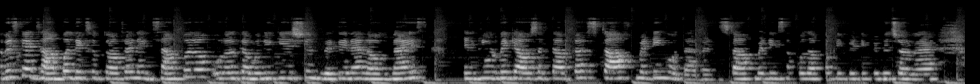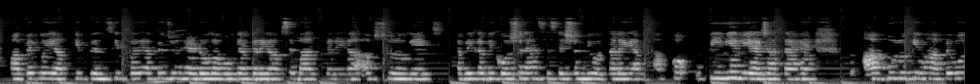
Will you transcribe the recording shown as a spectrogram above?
अब इसका एग्ज़ाम्पल देख सकते हो आप friend example of oral communication within an organize include में क्या हो सकता है आपका? स्टाफ मीटिंग होता है फ्रेंड स्टाफ मीटिंग सपोज़ आपका पीपीटी पे भी चल रहा है वहाँ पे कोई आपकी प्रिंसिपल या फिर जो हेड होगा वो क्या करेगा? आपसे बात करेगा आप सुनोगे कभी कभी क्वेश्चन आंसर सेशन भी होता आप, आपको ओपिनियन लिया जाता है तो आप बोलोगे वहाँ पे वो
